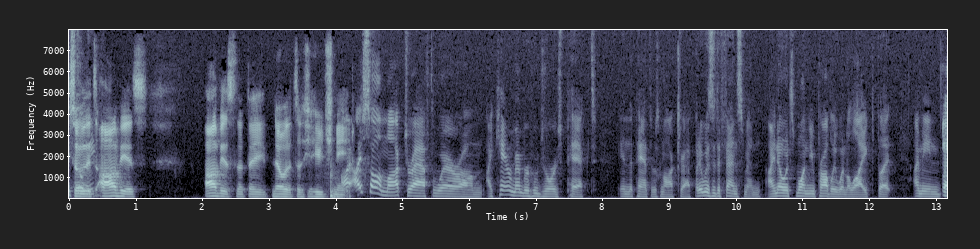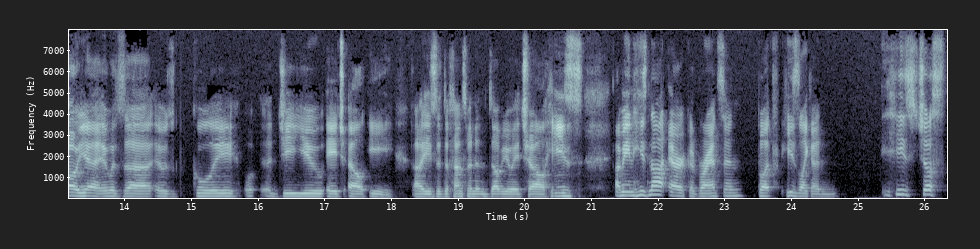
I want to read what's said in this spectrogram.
so it's obvious, obvious that they know it's a huge need. I, I saw a mock draft where um, I can't remember who George picked in the Panthers mock draft, but it was a defenseman. I know it's one you probably wouldn't have liked, but I mean. Oh yeah, it was uh, it was Guhle, G U H L E. Uh, he's a defenseman in the WHL. He's, I mean, he's not Erik Gudbranson, but he's like a, he's just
